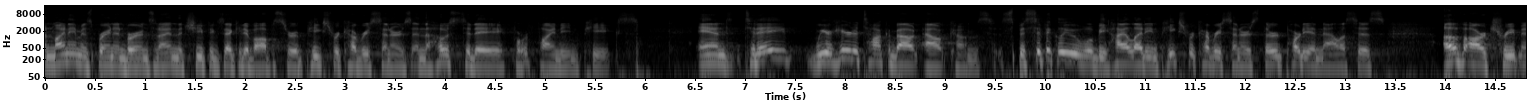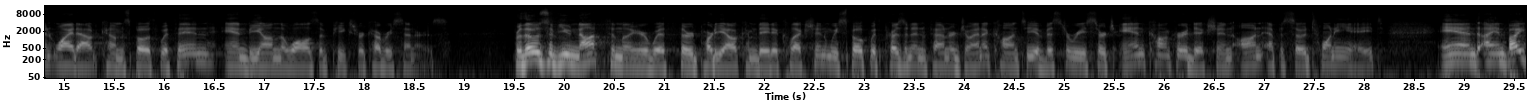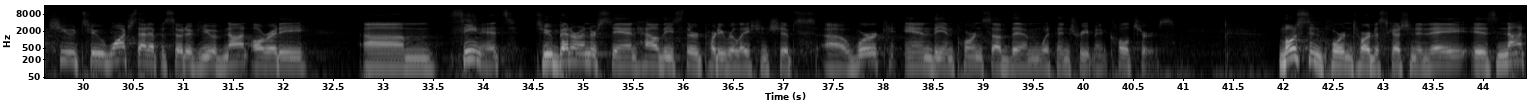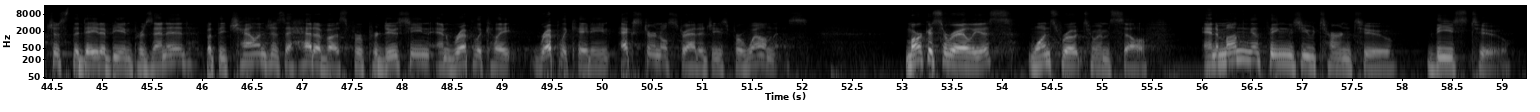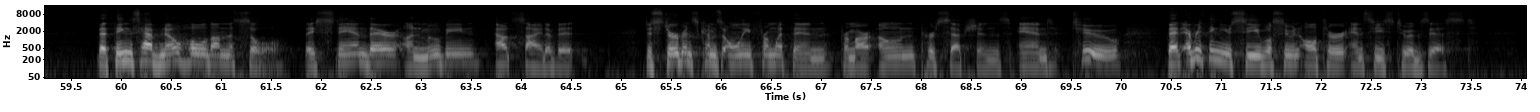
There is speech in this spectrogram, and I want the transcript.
Everyone. My name is Brandon Burns, and I am the Chief Executive Officer of Peaks Recovery Centers and the host today for Finding Peaks. And today, we are here to talk about outcomes. Specifically, we will be highlighting Peaks Recovery Center's third party analysis of our treatment wide outcomes, both within and beyond the walls of Peaks Recovery Centers. For those of you not familiar with third party outcome data collection, we spoke with President and founder Joanna Conti of Vista Research and Conquer Addiction on episode 28. And I invite you to watch that episode if you have not already um, seen it to better understand how these third party relationships uh, work and the importance of them within treatment cultures. Most important to our discussion today is not just the data being presented, but the challenges ahead of us for producing and replicating external strategies for wellness. Marcus Aurelius once wrote to himself, and among the things you turn to, these two that things have no hold on the soul, they stand there unmoving outside of it. Disturbance comes only from within, from our own perceptions. And two, that everything you see will soon alter and cease to exist.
